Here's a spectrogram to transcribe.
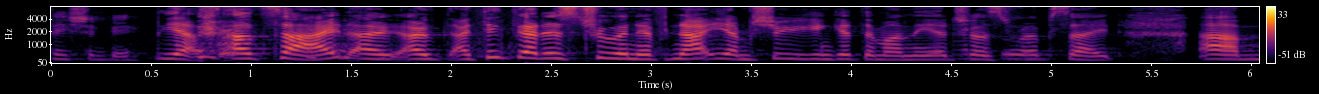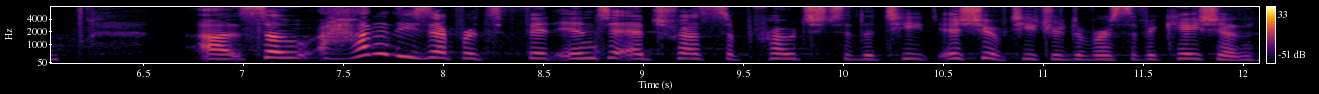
They should be. Yes, outside. I, I, I think that is true, and if not, yeah, I'm sure you can get them on the Ed Trust website. Um, uh, So how do these efforts fit into Ed Trust's approach to the issue of teacher diversification?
